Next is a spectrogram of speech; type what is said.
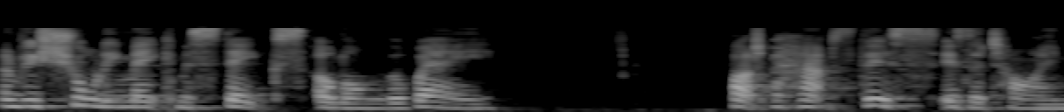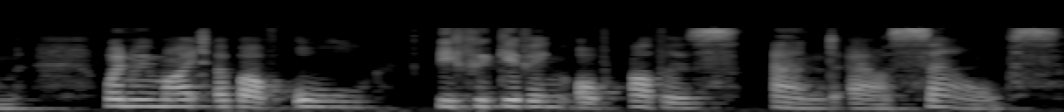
and we surely make mistakes along the way. But perhaps this is a time when we might above all be forgiving of others and ourselves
